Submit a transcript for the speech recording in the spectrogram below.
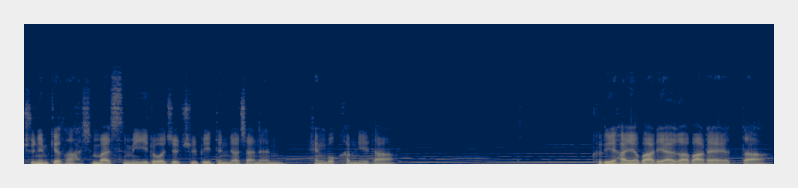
주님께서 하신 말씀이 이루어질 줄 믿은 여자는 행복합니다. 그리하여 마리아가 말하였다.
